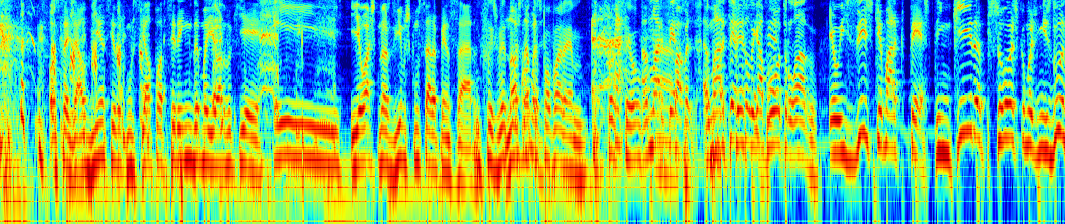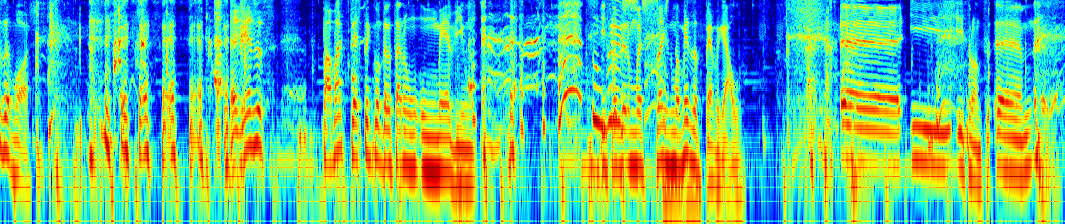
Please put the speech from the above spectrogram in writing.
Ou seja, a audiência da comercial pode ser ainda maior do que é. E E eu acho que nós devíamos começar a pensar. Infelizmente nós não conta mas para o barem. Faleceu. a Marco Ah, testa, mas a Marco testa ligar para o outro lado. Eu exijo que a Mark Test inquira pessoas como as minhas duas avós. Arranja-se. Pá, a Mark Test tem que contratar um, um médium e fazer umas sessões numa mesa de pé de galo. Eh, e, e pronto. eh,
